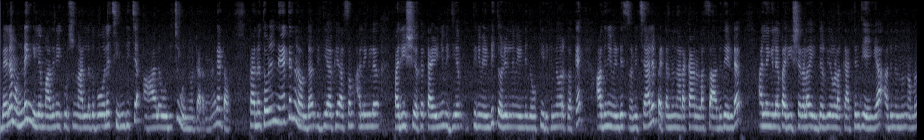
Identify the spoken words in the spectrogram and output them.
ബലമുണ്ടെങ്കിലും അതിനെക്കുറിച്ച് നല്ലതുപോലെ ചിന്തിച്ച് ആലോചിച്ച് മുന്നോട്ട് ഇറങ്ങണം കേട്ടോ. കാരണം തൊഴിൽ നേട്ടങ്ങളുണ്ട്. വിദ്യാഭ്യാസം അല്ലെങ്കിൽ പരീക്ഷയൊക്കെ കഴിഞ്ഞ് വിജയത്തിന് വേണ്ടി തൊഴിലിന് വേണ്ടി നോക്കിയിരിക്കുന്നവർക്കൊക്കെ അതിനുവേണ്ടി ശ്രമിച്ചാൽ പെട്ടെന്ന് നടക്കാനുള്ള സാധ്യതയുണ്ട്. അല്ലെങ്കിൽ പരീക്ഷകൾ ഇന്റർവ്യൂകളൊക്കെ അറ്റൻഡ് ചെയ്യുക അതിനൊന്നും നമ്മൾ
